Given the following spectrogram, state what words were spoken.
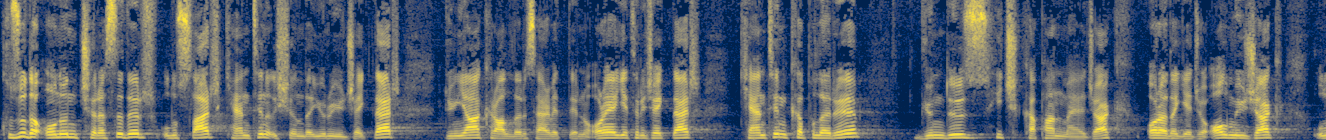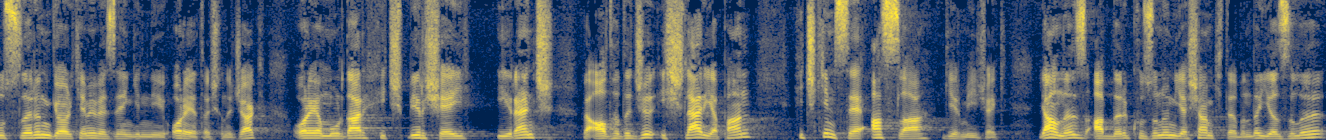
Kuzu da onun çırasıdır. Uluslar kentin ışığında yürüyecekler. Dünya kralları servetlerini oraya getirecekler. Kentin kapıları gündüz hiç kapanmayacak. Orada gece olmayacak. Ulusların görkemi ve zenginliği oraya taşınacak. Oraya murdar hiçbir şey, iğrenç ve aldatıcı işler yapan hiç kimse asla girmeyecek. Yalnız adları kuzunun yaşam kitabında yazılı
